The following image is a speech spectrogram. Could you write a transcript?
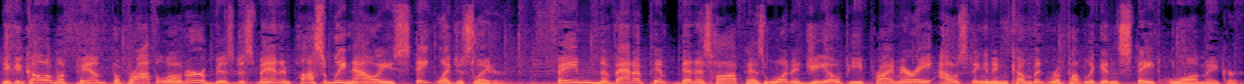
you can call him a pimp, a brothel owner, a businessman, and possibly now a state legislator. Famed Nevada pimp Dennis Hof has won a GOP primary, ousting an incumbent Republican state lawmaker.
